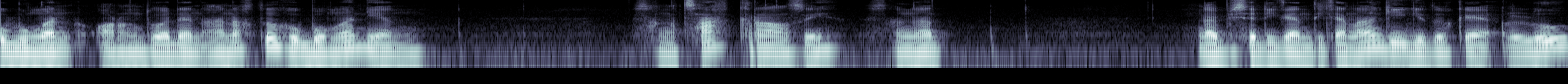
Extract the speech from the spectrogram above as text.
hubungan orang tua dan anak tuh hubungan yang sangat sakral sih sangat nggak bisa digantikan lagi gitu. Kayak lu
